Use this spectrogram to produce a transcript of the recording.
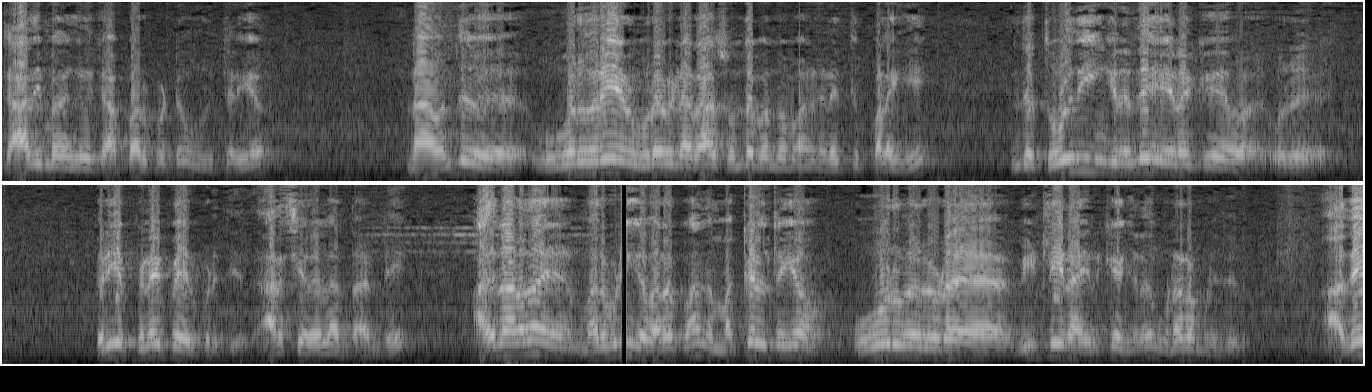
ஜாதி மதங்களுக்கு அப்பாற்பட்டு உங்களுக்கு தெரியும் நான் வந்து ஒவ்வொருவரையும் உறவினராக சொந்த பந்தமாக நினைத்து பழகி இந்த தொகுதிங்கிறது எனக்கு ஒரு பெரிய பிணைப்பை ஏற்படுத்தியது. அரசியலெல்லாம் எல்லாம் தாண்டி. அதனாலதான் மறுபடியும் இங்கே வரப்ப அந்த மக்கள்கிட்டையும் ஒவ்வொருவரோட வீட்லேயும் நான் இருக்கேங்கிறத உணர முடிந்தது. அதே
